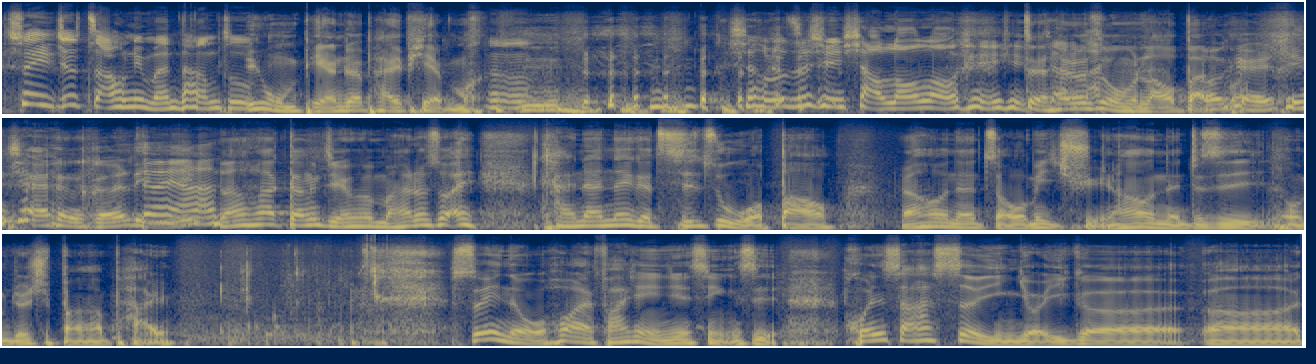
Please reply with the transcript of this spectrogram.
所以就找你们当助理。因为我们平常就在拍片嘛。嗯、想说这群小喽啰可以。对，他就是我们老板。OK，听起来很合理。对啊。然后他刚结婚嘛，他就说：“哎、欸，台南那个吃住我包。”然后呢，走我们一起去。然后呢，就是我们就去帮他拍。所以呢，我后来发现一件事情是，婚纱摄影有一个呃。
